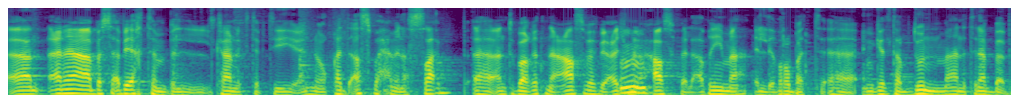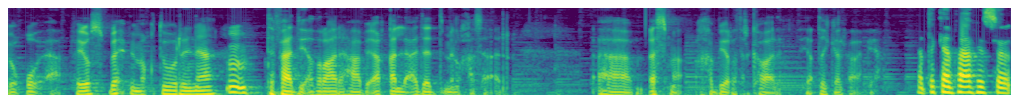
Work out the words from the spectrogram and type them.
أنا بس أبي أختم بالكلام اللي كتبتيه إنه قد أصبح من الصعب آه، أن تباغتنا عاصفة بعجم. العاصفة العظيمة اللي ضربت آه، إنجلترا بدون ما نتنبأ بوقوعها فيصبح بمقدورنا. تفادي أضرارها بأقل عدد من الخسائر. اسماء خبيرة الكوارث يعطيك الف عافية. يعطيك الف عافية سعود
